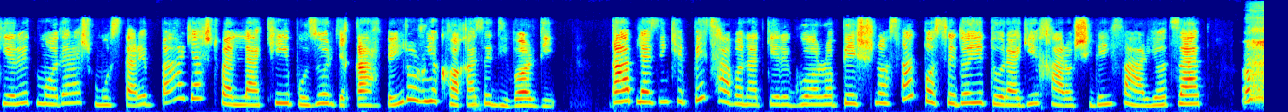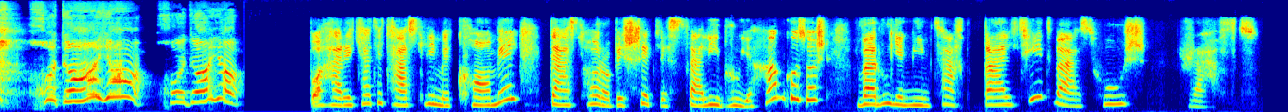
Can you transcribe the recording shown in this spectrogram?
گرد مادرش مسترب برگشت و لکه بزرگ قهوه‌ای را رو روی کاغذ دیوار دید. قبل از اینکه بتواند گرگوار را بشناسد با صدای دورگی خراشیده فریاد زد. خدایا! خدایا! با حرکت تسلیم کامل دستها را به شکل صلیب روی هم گذاشت و روی نیم تخت قلتید و از هوش رفت.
